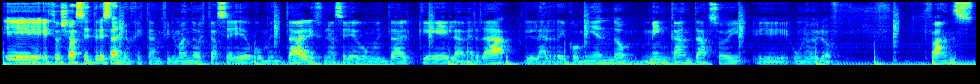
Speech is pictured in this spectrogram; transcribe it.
eh, esto ya hace tres años que están filmando esta serie documental. Es una serie documental que la verdad la recomiendo. Me encanta. Soy eh, uno de los fans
